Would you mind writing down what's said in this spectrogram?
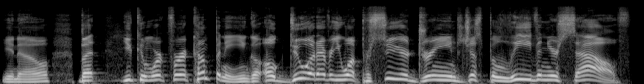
you know but you can work for a company you can go oh do whatever you want pursue your dreams just believe in yourself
